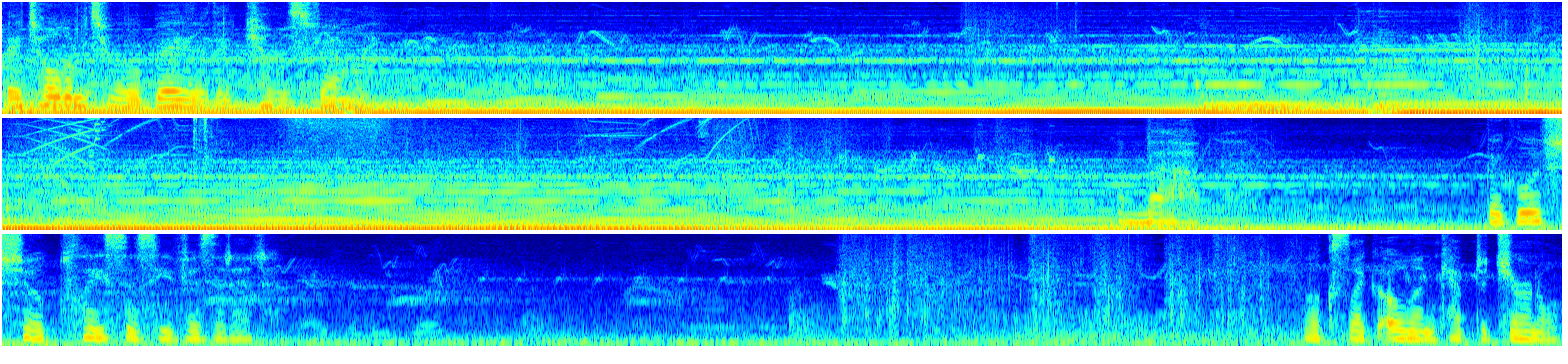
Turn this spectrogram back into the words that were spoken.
They told him to obey or they'd kill his family. The glyphs show places he visited. Looks like Olin kept a journal.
